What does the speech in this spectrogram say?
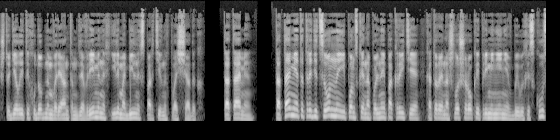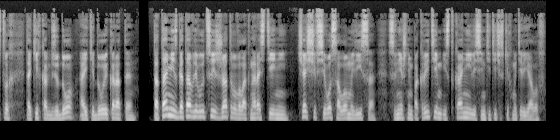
что делает их удобным вариантом для временных или мобильных спортивных площадок. Татами. Татами – это традиционное японское напольное покрытие, которое нашло широкое применение в боевых искусствах, таких как дзюдо, айкидо и карате. Татами изготавливаются из сжатого волокна растений, чаще всего соломы риса, с внешним покрытием из ткани или синтетических материалов.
